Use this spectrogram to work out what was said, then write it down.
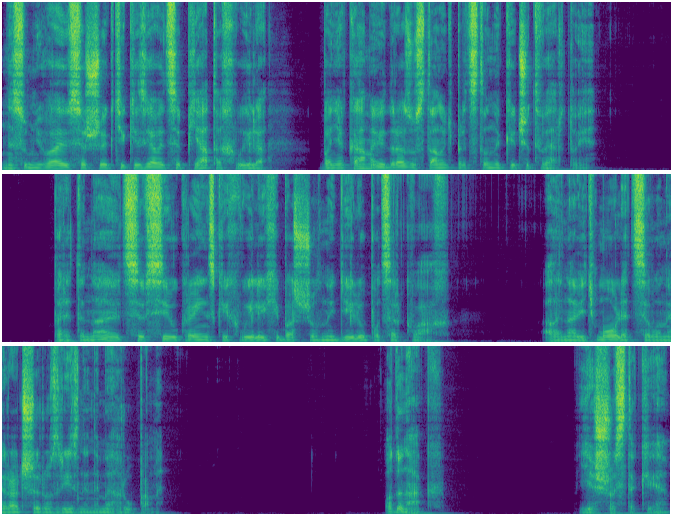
Не сумніваюся, що як тільки з'явиться п'ята хвиля, баняками відразу стануть представники четвертої. Перетинаються всі українські хвилі хіба що в неділю по церквах, але навіть моляться вони радше розрізненими групами. Однак є щось таке,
